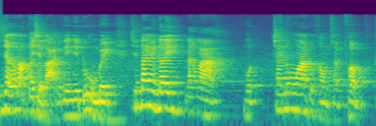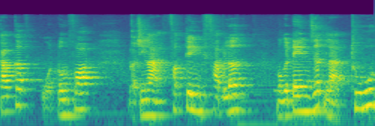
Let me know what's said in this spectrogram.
Xin chào các bạn, quay trở lại với kênh youtube của mình. Trên tay mình đây đang là một chai nước hoa thuộc dòng sản phẩm cao cấp của Tom Ford. Đó chính là Fucking Fabulous. Một cái tên rất là thu hút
